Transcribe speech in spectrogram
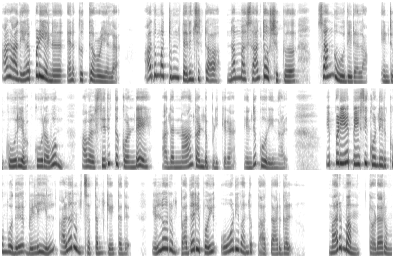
ஆனால் அது எப்படின்னு எனக்கு தெரியலை. அது மட்டும் தெரிஞ்சிட்டா நம்ம சந்தோஷுக்கு சங்கு ஊதிடலாம் என்று கூறிய கூறவும் அவள் சிரித்து கொண்டே அதை நான் கண்டுபிடிக்கிறேன் என்று கூறினாள். இப்படியே பேசிக்கொண்டிருக்கும்போது வெளியில் அலறும் சத்தம் கேட்டது. எல்லோரும் பதறி போய் ஓடி வந்து பார்த்தார்கள். மர்மம் தொடரும்.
